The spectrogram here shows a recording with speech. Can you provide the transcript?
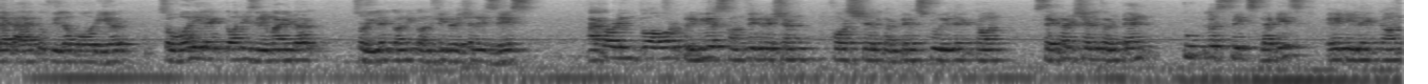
that I have to fill up over here. So 1 electron is reminder. So electronic configuration is this. According to our previous configuration, first shell contains 2 electron, second shell contains 2 plus 6 that is 8 electron,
